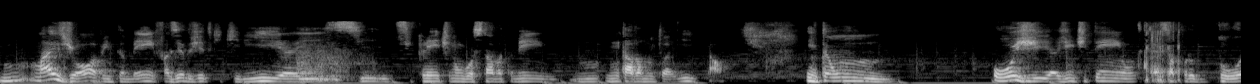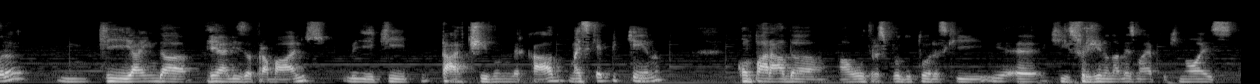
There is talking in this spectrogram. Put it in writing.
mais jovem também, fazia do jeito que queria, e se, se cliente não gostava também, não estava muito aí e tal. Então, hoje a gente tem essa produtora que ainda realiza trabalhos e que está ativa no mercado, mas que é pequena, comparada a outras produtoras que, é, que surgiram na mesma época que nós,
